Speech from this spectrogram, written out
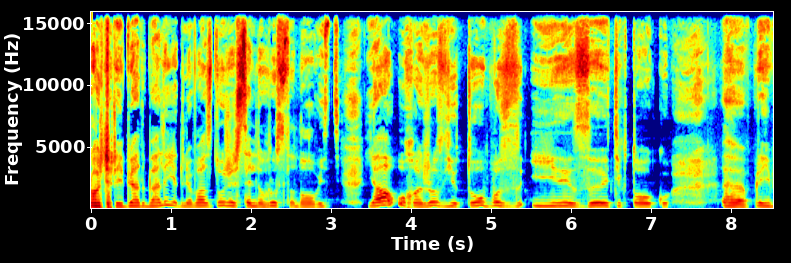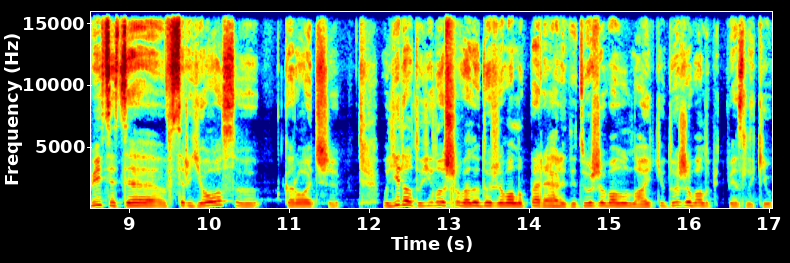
Коротше, ребят, в мене є для вас дуже сильно грустна новість. Я ухожу з Ютубу з, і з Тіктоку. Е, прийміться це всерйоз. Е, Коротше, мені надоїло, що в мене дуже мало переглядів, дуже мало лайків, дуже мало підписників.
